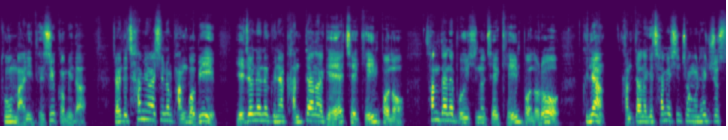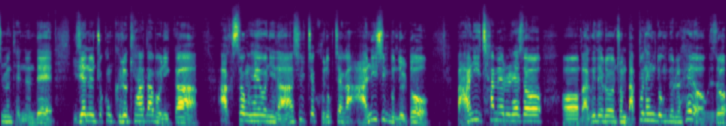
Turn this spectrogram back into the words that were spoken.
도움 많이 되실 겁니다. 자, 근데 참여하시는 방법이 예전에는 그냥 간단하게 제 개인 번호, 상단에 보이시는 제 개인 번호로 그냥 간단하게 참여 신청을 해주셨으면 됐는데 이제는 조금 그렇게 하다 보니까 악성 회원이나 실제 구독자가 아니신 분들도 많이 참여를 해서 어, 말 그대로 좀 나쁜 행동들을 해요. 그래서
